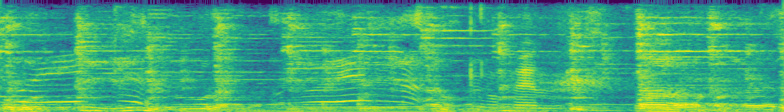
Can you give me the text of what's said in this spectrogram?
പൊട്ടിയുറങ്ങീണം താമര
